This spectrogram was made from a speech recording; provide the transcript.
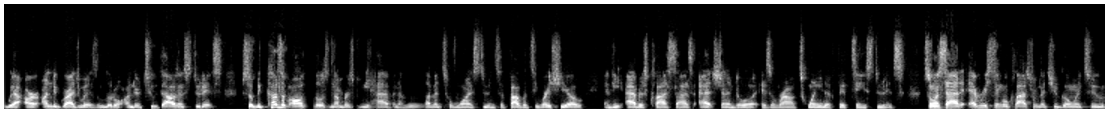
we are, our undergraduate is a little under 2,000 students. So because of all those numbers, we have an 11 to 1 student to faculty ratio. And the average class size at Shenandoah is around 20 to 15 students. So inside every single classroom that you go into,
